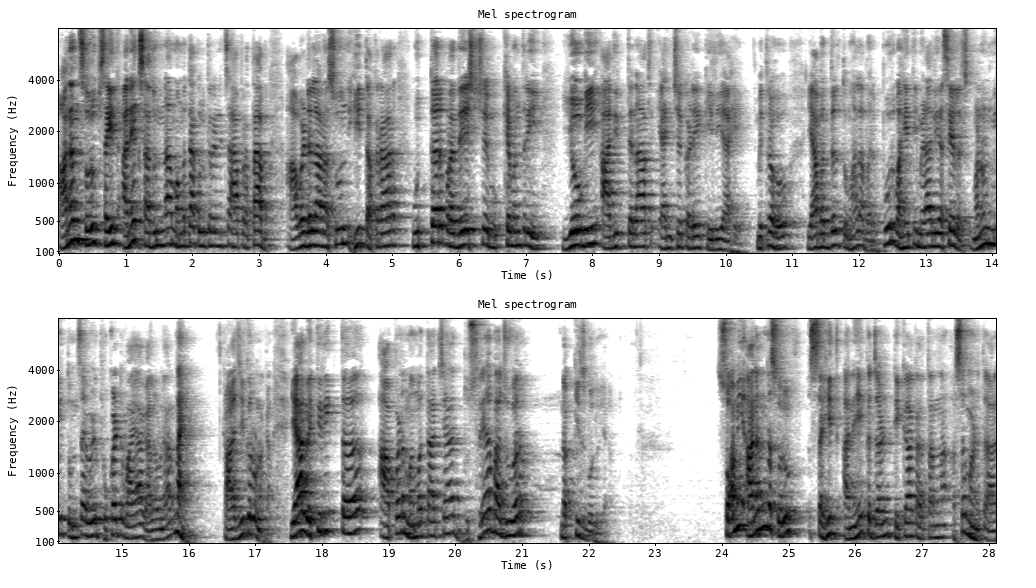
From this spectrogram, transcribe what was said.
आनंद स्वरूप सहित अनेक साधूंना ममता कुलकर्णीचा हा प्रताप आवडला नसून ही तक्रार उत्तर प्रदेशचे मुख्यमंत्री योगी आदित्यनाथ यांच्याकडे केली आहे. मित्र हो याबद्दल तुम्हाला भरपूर माहिती मिळाली असेलच. म्हणून मी तुमचा वेळ फुकट वाया घालवणार नाही. काळजी करू नका. या व्यतिरिक्त आपण ममताच्या दुसऱ्या बाजूवर नक्कीच बोलूया. स्वामी आनंद स्वरूप सहित अनेक जण टीका करताना असं म्हणतात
